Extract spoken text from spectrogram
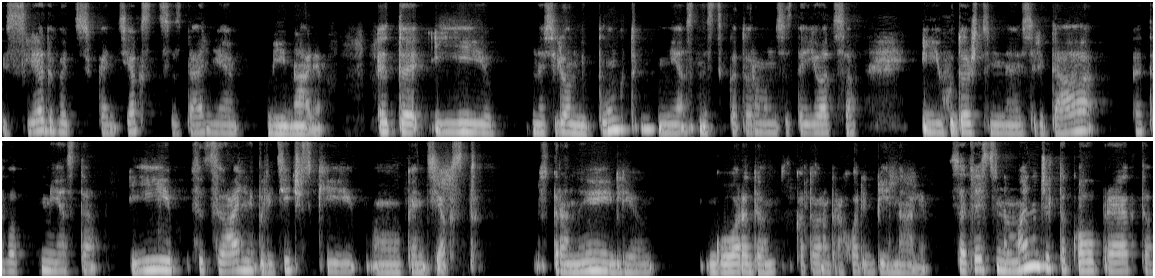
исследовать контекст создания биеннале. Это и населенный пункт, местность, в котором он создается, и художественная среда этого места, и социальный, политический э, контекст страны или города, в котором проходит биеннале. Соответственно, менеджер такого проекта,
